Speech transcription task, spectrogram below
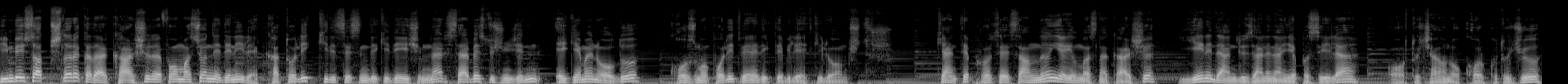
1560'lara kadar karşı reformasyon nedeniyle Katolik kilisesindeki değişimler serbest düşüncenin egemen olduğu kozmopolit Venedik'te bile etkili olmuştur. Kente protestanlığın yayılmasına karşı yeniden düzenlenen yapısıyla Orta Çağ'ın o korkutucu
